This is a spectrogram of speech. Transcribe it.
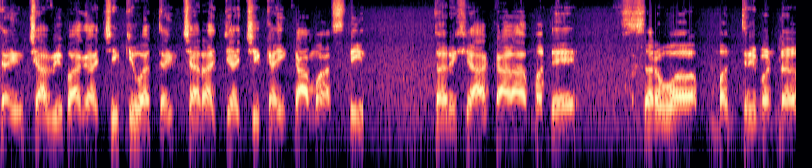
त्यांच्या विभागाची किंवा त्यांच्या राज्याची काही कामं असतील तर ह्या काळामध्ये सर्व मंत्रिमंडळ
